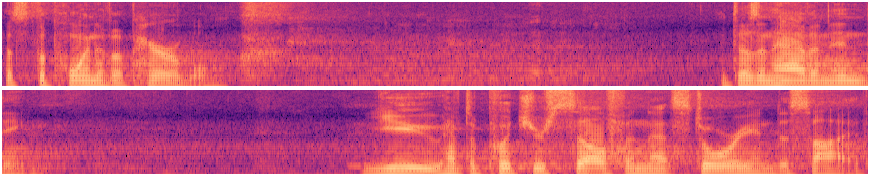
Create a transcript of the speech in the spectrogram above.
That's the point of a parable. it doesn't have an ending. You have to put yourself in that story and decide.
